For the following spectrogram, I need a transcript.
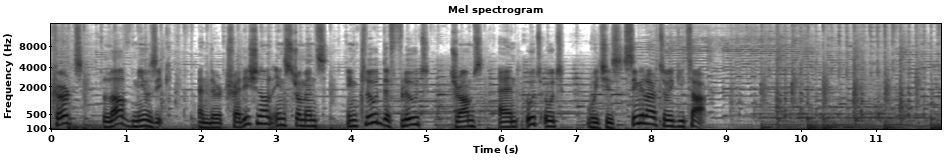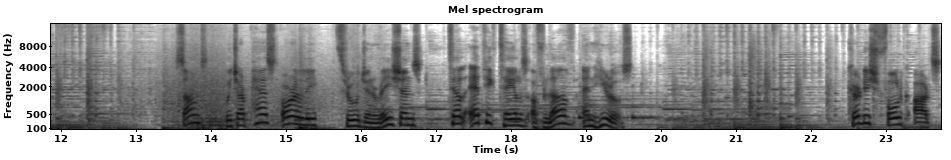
Kurds love music, and their traditional instruments include the flute, drums, and ut ut, which is similar to a guitar. Songs, which are passed orally through generations, tell epic tales of love and heroes. Kurdish folk arts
